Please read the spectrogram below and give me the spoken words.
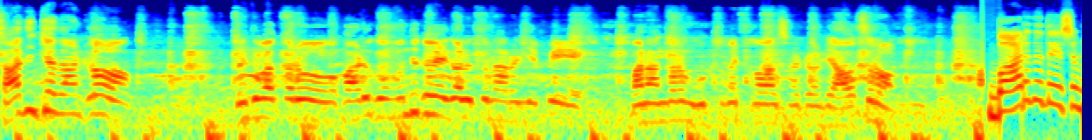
సాధించే దాంట్లో ప్రతి ఒక్కరూ ఒక అడుగు ముందుకు వేయగలుగుతున్నారని చెప్పి మనందరం గుర్తుపెట్టుకోవాల్సినటువంటి అవసరం. భారతదేశం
